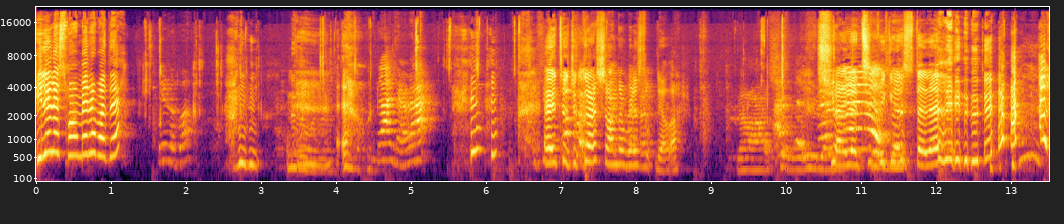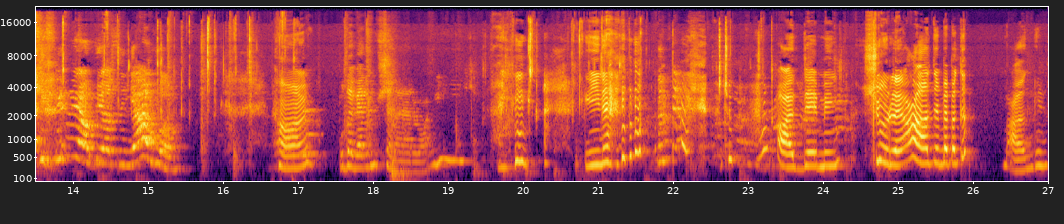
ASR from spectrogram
Hilesman merhaba de. evet çocuklar şu anda böyle zıplıyorlar. Şöyle. Tipi gösterelim. ne yapıyorsun yavrum? Ha. Bu da benim şeyler var. Yine çok Adem'in şöyle Adem'e bakın. Adem.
